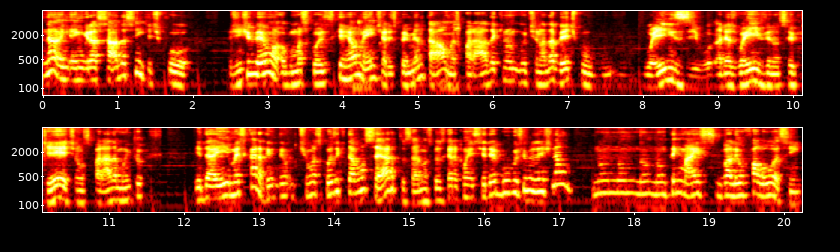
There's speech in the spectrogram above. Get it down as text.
não, é, é engraçado assim que tipo a gente vê uma, algumas coisas que realmente era experimental, umas paradas que não, não tinha nada a ver, tipo Waze, aliás, Wave, não sei o que, tinha umas paradas muito. E daí, mas, cara, tem, tem, tinha umas coisas que davam certo, sabe? Umas coisas que era conhecida e a Google simplesmente não, não, não, não, não tem mais valeu, falou, assim.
